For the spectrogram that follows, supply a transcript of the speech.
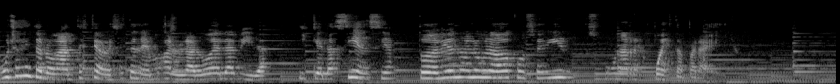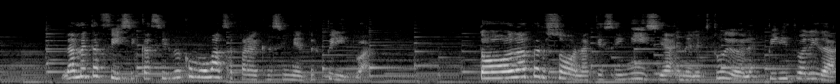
Muchos interrogantes que a veces tenemos a lo largo de la vida y que la ciencia todavía no ha logrado conseguir una respuesta para ello. La metafísica sirve como base para el crecimiento espiritual Toda persona que se inicia en el estudio de la espiritualidad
